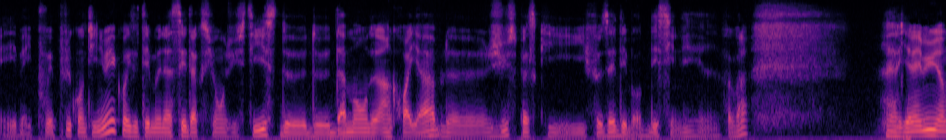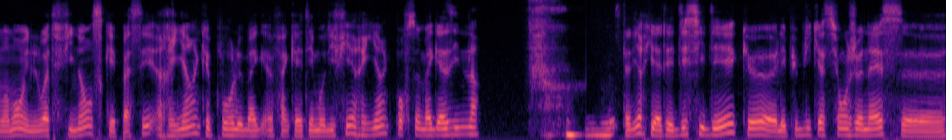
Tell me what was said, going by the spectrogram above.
et ben, ils pouvaient plus continuer quoi. Ils étaient menacés d'action en justice, de d'amendes incroyables, juste parce qu'ils faisaient des bandes dessinées. Enfin voilà. Il y a même eu un moment une loi de finances qui est passée rien que pour le mag... enfin qui a été modifiée rien que pour ce magazine là. C'est-à-dire qu'il a été décidé que les publications jeunesse, euh,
